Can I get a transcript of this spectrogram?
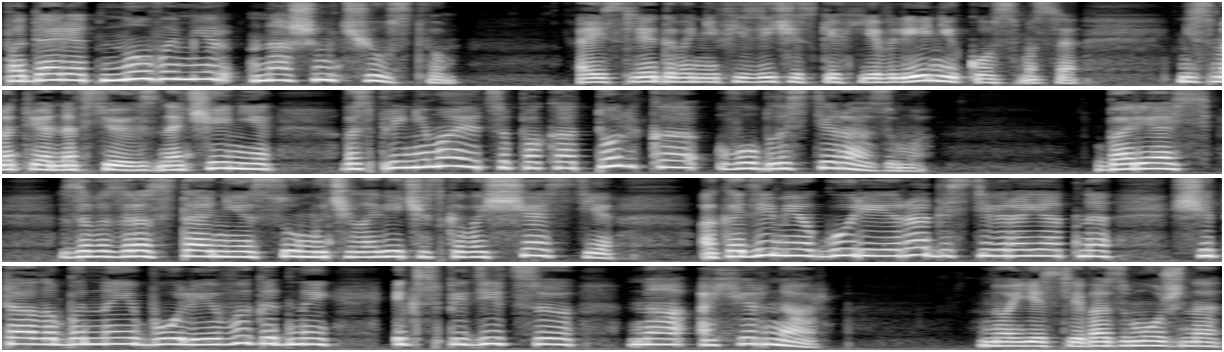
подарят новый мир нашим чувствам. А исследования физических явлений космоса, несмотря на все их значение, воспринимаются пока только в области разума. Борясь за возрастание суммы человеческого счастья, Академия горя и радости, вероятно, считала бы наиболее выгодной экспедицию на Ахернар. Но если возможно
